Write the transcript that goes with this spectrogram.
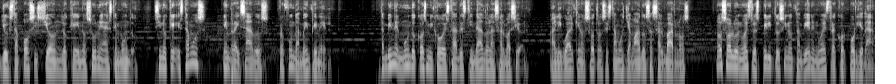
yuxtaposición lo que nos une a este mundo, sino que estamos enraizados profundamente en él. También el mundo cósmico está destinado a la salvación, al igual que nosotros estamos llamados a salvarnos, no solo en nuestro espíritu, sino también en nuestra corporeidad.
